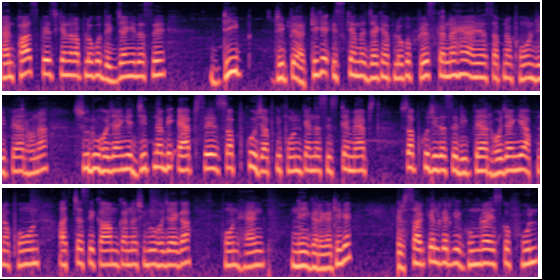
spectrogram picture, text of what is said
एंड फ़र्स्ट पेज के अंदर आप लोगों को दिख जाएँगे इधर से डीप रिपेयर ठीक है? इसके अंदर जाके आप लोगों को प्रेस करना है एंड से अपना फ़ोन रिपेयर होना शुरू हो जाएँगे। जितना भी ऐप्स है सब कुछ, आपके फ़ोन के अंदर सिस्टम ऐप्स सब कुछ इधर से रिपेयर हो जाएँगे। अपना फ़ोन अच्छे से काम करना शुरू हो जाएगा। फ़ोन हैंग नहीं करेगा, ठीक है? फिर सर्कल करके घूम रहा है, इसको फुल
